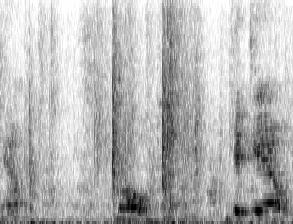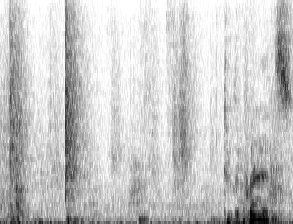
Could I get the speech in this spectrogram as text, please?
Down. Go. Get down. Do the prance.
